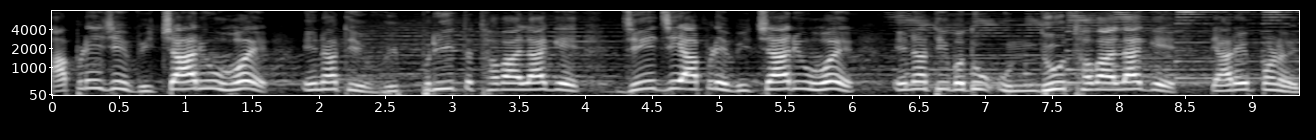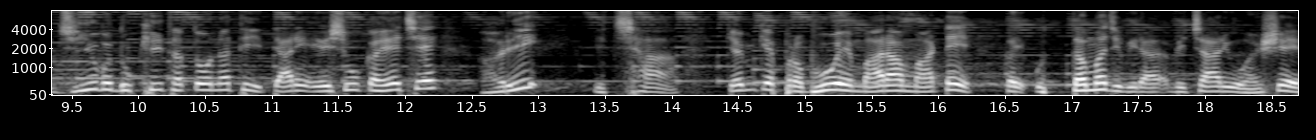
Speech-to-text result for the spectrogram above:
આપણે જે વિચાર્યું હોય, એનાથી વિપરીત થવા લાગે, જે જે આપણે વિચાર્યું હોય એનાથી બધું ઊંધું થવા લાગે, ત્યારે પણ જીવ દુઃખી થતો નથી. ત્યારે એ શું કહે છે, હરી, ઈચ્છા. કેમ કે પ્રભુએ મારા માટે કંઈ ઉત્તમ જ વિચાર્યું હશે,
